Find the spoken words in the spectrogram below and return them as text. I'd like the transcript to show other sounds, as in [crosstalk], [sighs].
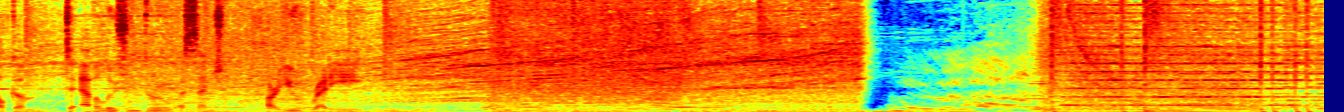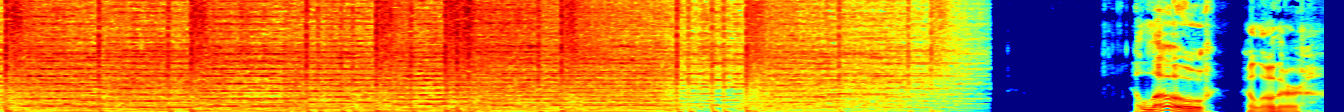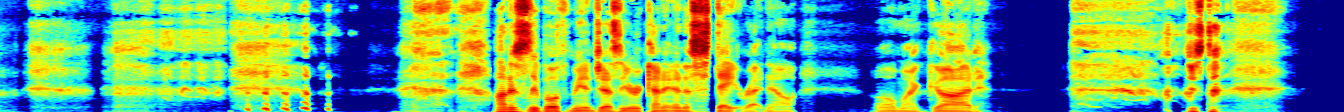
Welcome to Evolution Through Ascension. Are you ready? Hello. Hello there. Honestly, both me and Jesse are kind of in a state right now. Oh my god. [laughs] Just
